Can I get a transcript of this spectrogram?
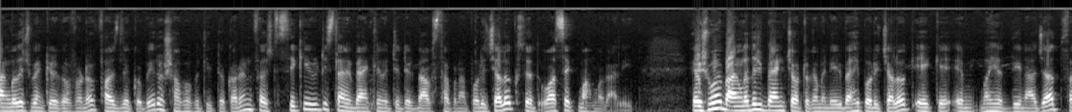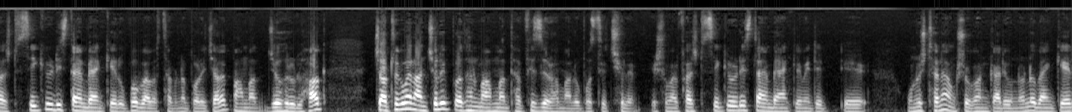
বাংলাদেশ ব্যাংকের গভর্নর ফজলে কবির ও সভাপতিত্ব করেন ফার্স্ট সিকিউরিটি ইসলামী ব্যাংক লিমিটেডের ব্যবস্থাপনা পরিচালক সৈয়দ ওয়াসেক মোহাম্মদ আলী। এ সময় বাংলাদেশ ব্যাংক চট্টগ্রামের নির্বাহী পরিচালক A K M Mohiuddin Azad First Security Islami ব্যাংকের উপব্যবস্থাপনা পরিচালক মোহাম্মদ জহুরুল হক, চট্টগ্রামের আঞ্চলিক প্রধান মোহাম্মদ হাফিজুর রহমান উপস্থিত ছিলেন। এ সময় First Security Islami Bank Limited অনুষ্ঠানে অংশগ্রহণকারী অন্যান্য ব্যাংকের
